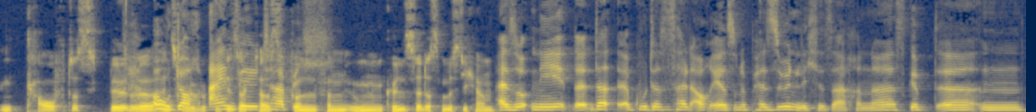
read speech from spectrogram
ein kauftes Bild oder oh, eins, doch, ein Bild habe von, ich. Von irgendeinem Künstler, das müsste ich haben. Also, nee, äh, da, gut, das ist halt auch eher so eine persönliche Sache, ne? Es gibt äh, ein,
